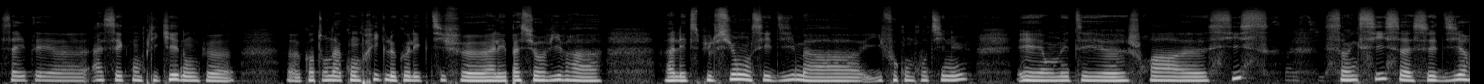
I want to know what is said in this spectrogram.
Ça a été euh, assez compliqué. Donc, euh, euh, quand on a compris que le collectif allait pas survivre à, à l'expulsion, on s'est dit, bah, il faut qu'on continue. Et on était, je crois, 6, 5-6 à se dire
